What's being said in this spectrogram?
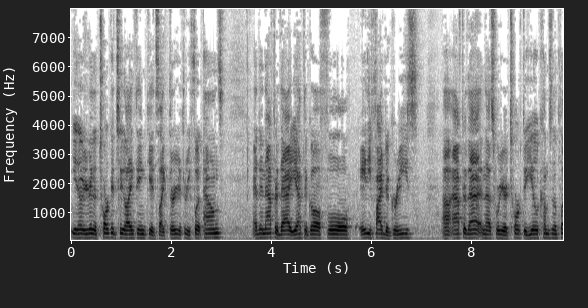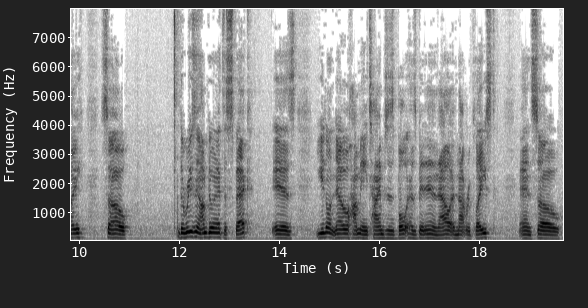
you know, you're going to torque it to, I think it's like 33 foot-pounds. And then after that, you have to go a full 85 degrees uh, after that. And that's where your torque to yield comes into play. So the reason I'm doing it to spec is you don't know how many times this bolt has been in and out and not replaced. And so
